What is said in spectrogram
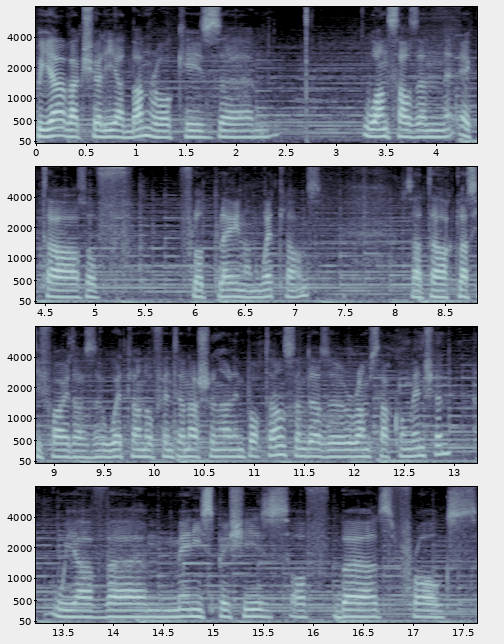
we have actually at Banrock is um, 1,000 hectares of floodplain and wetlands that are classified as a wetland of international importance under the Ramsar Convention. We have um, many species of birds, frogs,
